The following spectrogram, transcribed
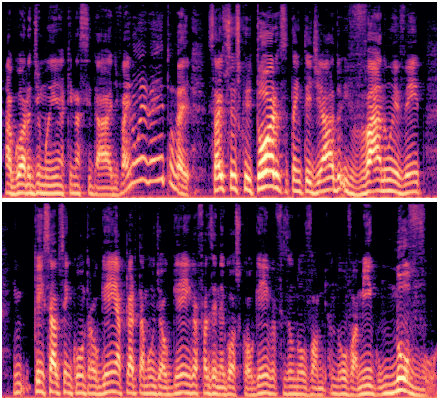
agora de manhã aqui na cidade. Vai num evento, velho. Sai do seu escritório, você tá entediado, e vá num evento. Quem sabe você encontra alguém, aperta a mão de alguém, vai fazer negócio com alguém, vai fazer um novo, um novo amigo, um novo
